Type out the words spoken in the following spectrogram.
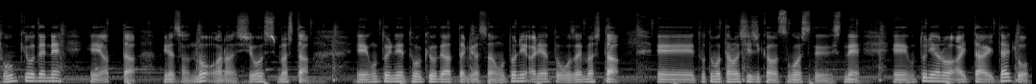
東京でね、え会った皆さんのお話をしました、え本当にね東京で会った皆さん本当にありがとうございました、えとても楽しい時間を過ごしてですね、えー本当にあの会いたい会いたいと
